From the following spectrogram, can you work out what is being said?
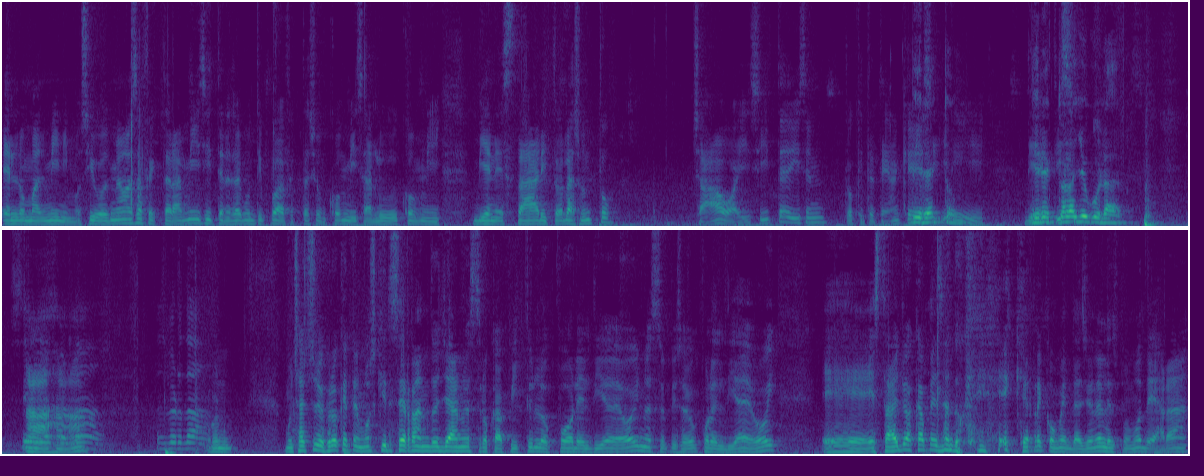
en lo más mínimo. Si vos me vas a afectar a mí, si tenés algún tipo de afectación con mi salud, con mi bienestar y todo el asunto, chao, ahí sí te dicen lo que te tengan que decir. Y, directo a la yugular. Sí, Ajá. Es verdad. Bueno, muchachos, yo creo que tenemos que ir cerrando ya nuestro capítulo por el día de hoy, nuestro episodio por el día de hoy. Eh, estaba yo acá pensando qué recomendaciones les podemos dejar a,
